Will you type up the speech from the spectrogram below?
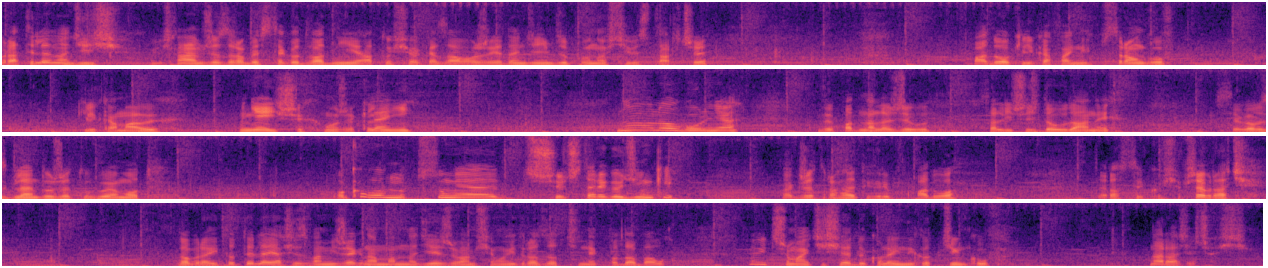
Dobra, tyle na dziś. Myślałem, że zrobię z tego dwa dni, a tu się okazało, że jeden dzień w zupełności wystarczy. Wpadło kilka fajnych pstrągów, kilka małych, mniejszych może kleni. No ale ogólnie wypad należy zaliczyć do udanych. Z tego względu, że tu byłem od około no, w sumie 3-4 godzinki. Także trochę tych ryb wpadło. Teraz tylko się przebrać. Dobra, i to tyle. Ja się z Wami żegnam. Mam nadzieję, że Wam się, moi drodzy, odcinek podobał. No i trzymajcie się do kolejnych odcinków. Na razie, cześć.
